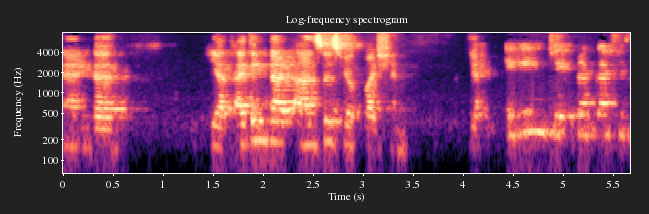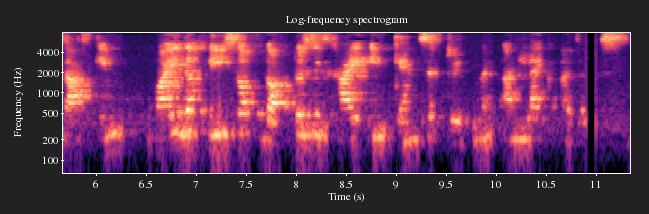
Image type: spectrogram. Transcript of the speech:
And uh, yeah, I think that answers your question. Yeah. Again, Jay Prakash is asking why the fees of doctors is high in cancer treatment unlike others.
